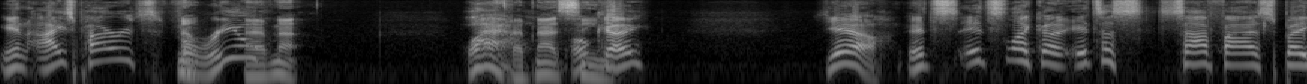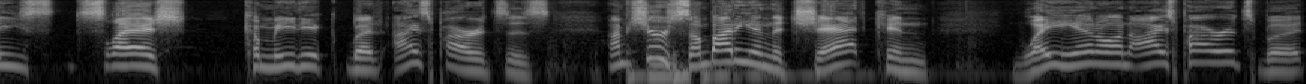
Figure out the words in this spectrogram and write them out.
in Ice Pirates? For no, real? I have not. Wow. I've not seen it. Yeah, it's it's like a it's a sci-fi space slash comedic, but Ice Pirates is. I'm sure Mm-hmm. somebody in the chat can weigh in on Ice Pirates, but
